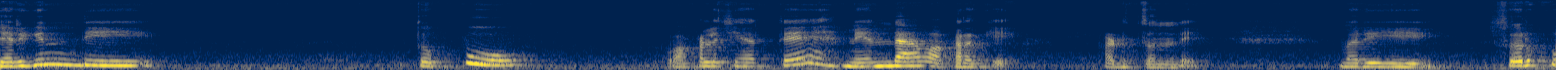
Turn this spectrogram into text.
జరిగింది తప్పు ఒకరు చేస్తే నింద ఒకరికి పడుతుంది. మరి సరుకు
